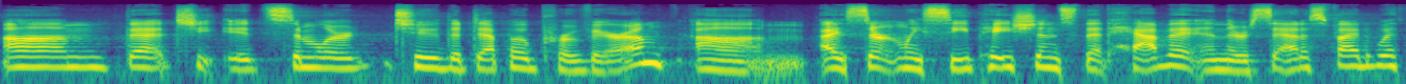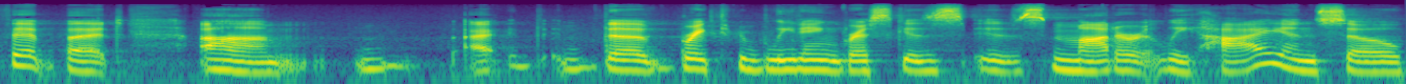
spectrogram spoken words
Um, that it's similar to the Depo Provera. Um, I certainly see patients that have it and they're satisfied with it, but um, I, the breakthrough bleeding risk is is moderately high, and so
